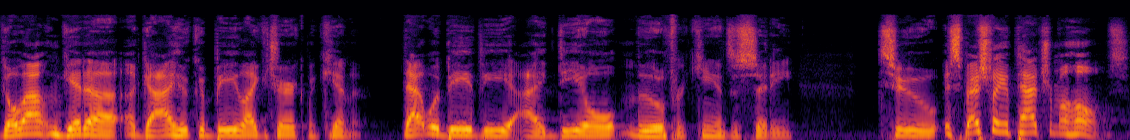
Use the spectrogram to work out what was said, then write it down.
Go out and get a, a guy who could be like Jerick McKinnon. That would be the ideal move for Kansas City to, especially Patrick Mahomes,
